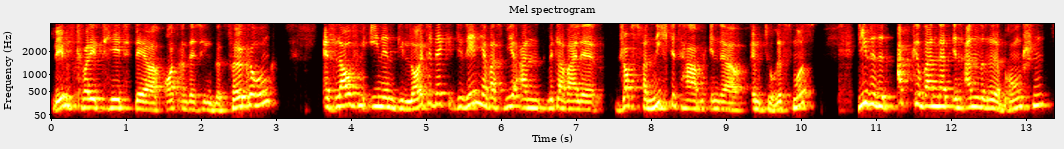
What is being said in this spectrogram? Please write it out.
Lebensqualität der ortsansässigen Bevölkerung. Es laufen ihnen die Leute weg. Sie sehen ja, was wir an mittlerweile Jobs vernichtet haben in der, im Tourismus. Diese sind abgewandert in andere Branchen.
